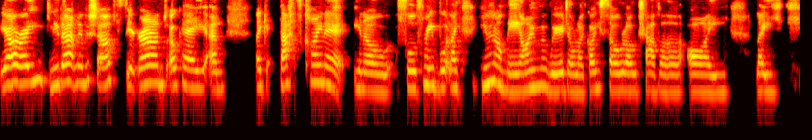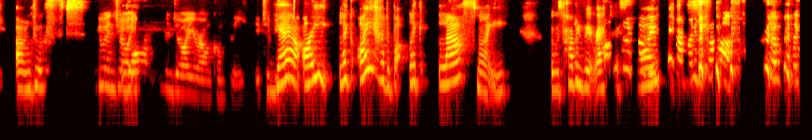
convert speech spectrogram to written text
yeah, right, need that in the shops, you're grand, okay. And like that's kind of, you know, full for me. But like, you know me, I'm a weirdo. Like I solo travel, I like I'm just you enjoy yeah. you enjoy your own company. yeah, I like I had a like last night. It was probably a bit reckless. I, so like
